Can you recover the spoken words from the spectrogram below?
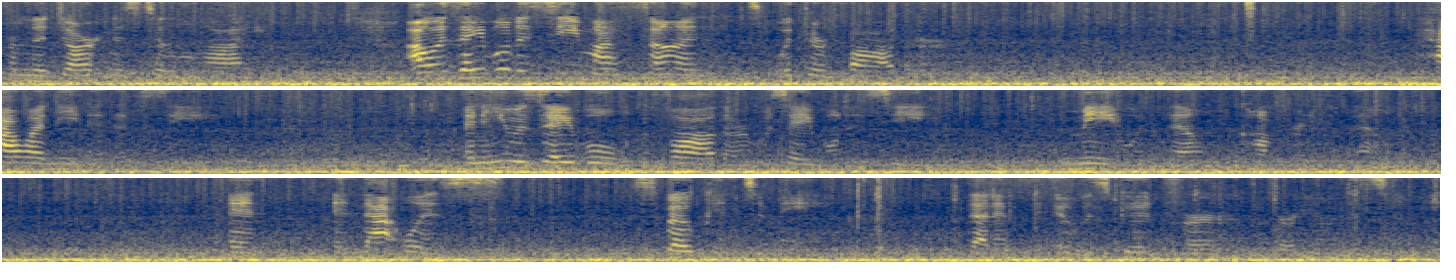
from the darkness to the light. I was able to see my sons with their father how I needed to see. And he was able, the father was able to see me with them, comforting them. And and that was spoken to me that it, it was good for, for him to see me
